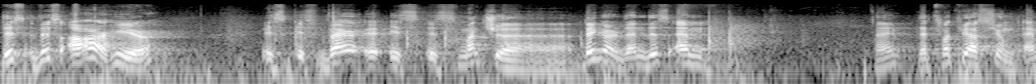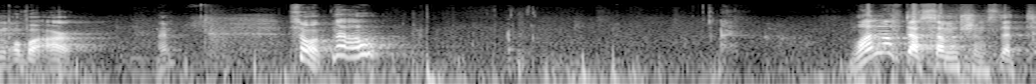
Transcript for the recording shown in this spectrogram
this, this R here is, is, very, is, is much uh, bigger than this M. Right? That's what we assumed, M over R. So now, one of the assumptions that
